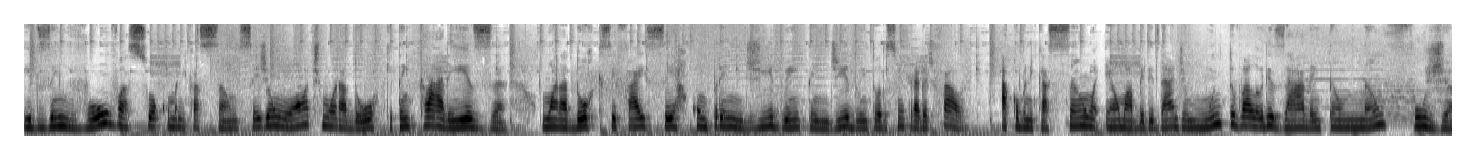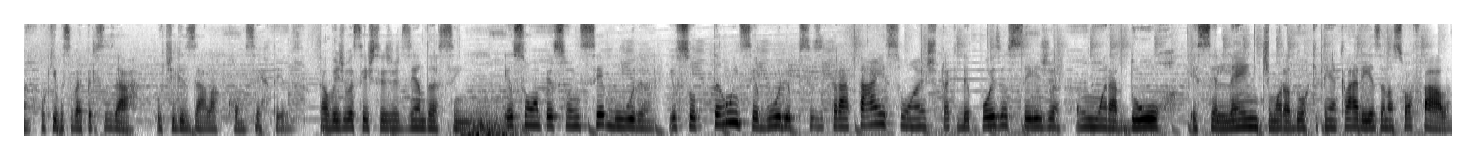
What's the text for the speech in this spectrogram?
e desenvolva a sua comunicação. Seja um ótimo orador que tem clareza, um orador que se faz ser compreendido e entendido em toda a sua entrega de fala. A comunicação é uma habilidade muito valorizada, então não fuja, porque você vai precisar utilizá-la com certeza. Talvez você esteja dizendo assim: eu sou uma pessoa insegura, eu sou tão insegura, eu preciso tratar isso antes para que depois eu seja um orador excelente, um orador que tenha clareza na sua fala.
